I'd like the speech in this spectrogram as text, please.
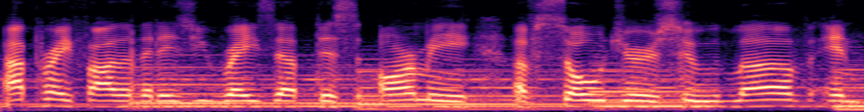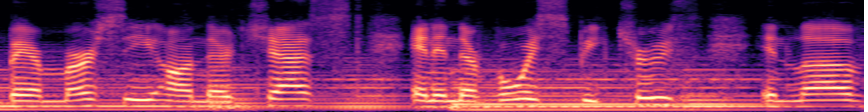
I pray, Father, that as you raise up this army of soldiers who love and bear mercy on their chest and in their voice speak truth in love,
